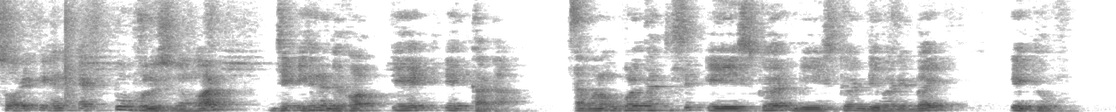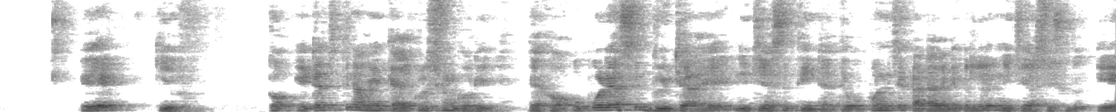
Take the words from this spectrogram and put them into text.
সরি এখানে একটু ভুল ছিল আমার, যে এখানে দেখো এইট এইট কাটা। তার মানে উপরে থাকতেছে a square, b square divided by a cube. A cube. তো এটা যদি আমি ক্যালকুলেশন করি, দেখো উপরে আছে দুইটা এ, নিচে আছে তিনটা তো উপর নিচে কাটাকাটি করলে নিচে আসে শুধু এ,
